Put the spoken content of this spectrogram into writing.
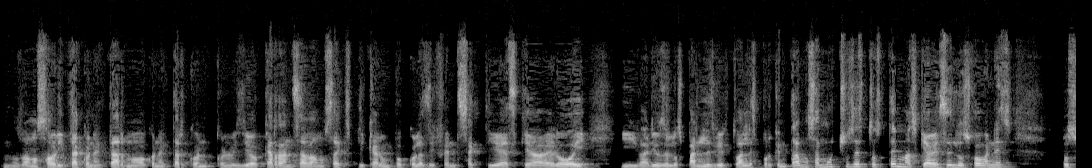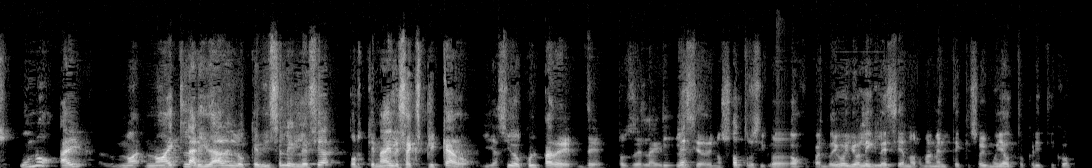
nos vamos ahorita a conectar, me voy a conectar con, con, Luis Diego Carranza, vamos a explicar un poco las diferentes actividades que va a haber hoy y varios de los paneles virtuales, porque entramos a muchos de estos temas que a veces los jóvenes, pues uno, hay, no, hay claridad en lo que dice la iglesia porque nadie les ha explicado y ha sido culpa de, de, pues de la iglesia, de nosotros. Y cuando digo yo la iglesia, normalmente, que soy muy autocrítico,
